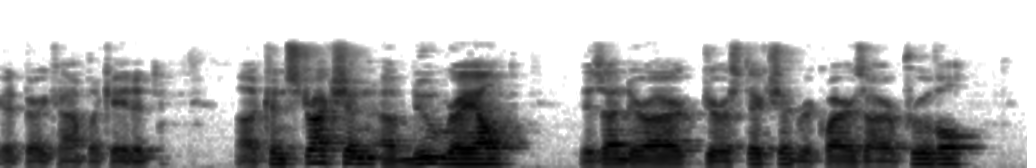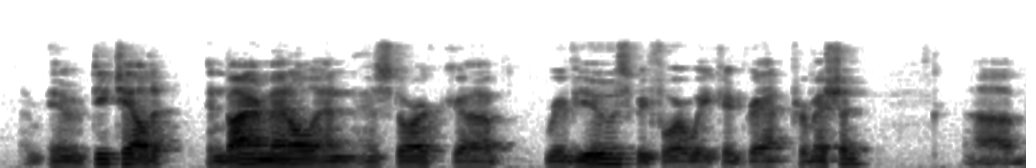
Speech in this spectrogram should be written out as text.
get very complicated. Uh, construction of new rail is under our jurisdiction, requires our approval. You know, detailed environmental and historic uh, reviews before we can grant permission. Um,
